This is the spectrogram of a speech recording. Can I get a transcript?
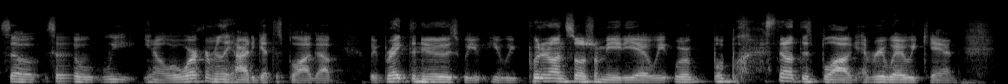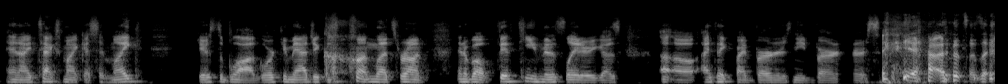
So So so we you know we're working really hard to get this blog up. We break the news. We we put it on social media. We we're blasting out this blog every way we can. And I text Mike. I said, Mike, here's the blog. Work your magic on Let's Run. And about 15 minutes later, he goes, Uh oh, I think my burners need burners. yeah, I was like,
